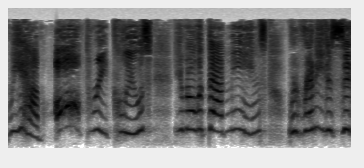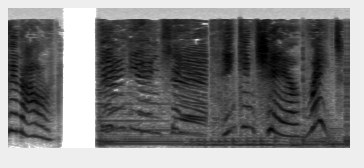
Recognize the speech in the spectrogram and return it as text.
We have all three clues. You know what that means. We're ready to sit in our Thinking chair. thinking chair, right?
